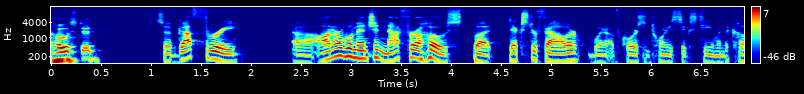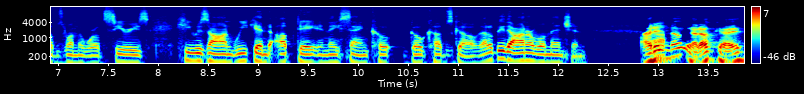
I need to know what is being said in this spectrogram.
hosted? So I've got three. Uh, honorable mention, not for a host, but Dexter Fowler, when of course in 2016 when the Cubs won the World Series, he was on Weekend Update and they sang Co- "Go Cubs Go." That'll be the honorable mention. I didn't know that. Okay.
